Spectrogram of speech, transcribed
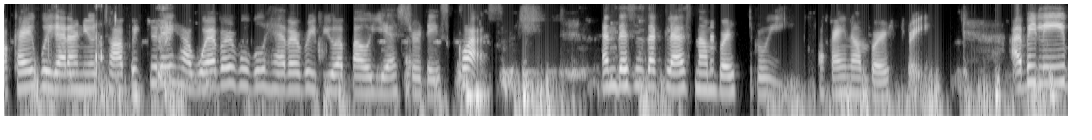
Okay, we got a new topic today. However, we will have a review about yesterday's class. And this is the class number three. Okay, number three. I believe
